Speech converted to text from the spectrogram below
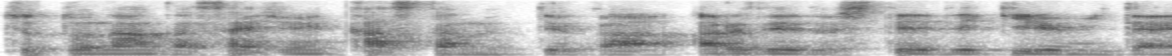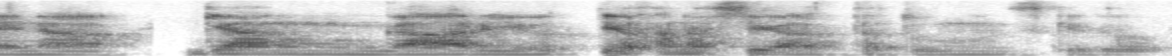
ちょっとなんか最初にカスタムっていうか、ある程度指定できるみたいなギャンがあるよっていう話があったと思うんですけど、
